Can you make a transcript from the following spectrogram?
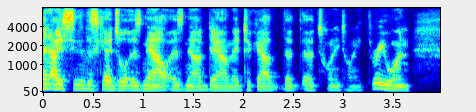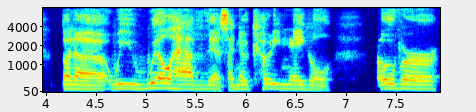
and I see that the schedule is now is now down. They took out the, the 2023 one, but uh, we will have this. I know Cody Nagel over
